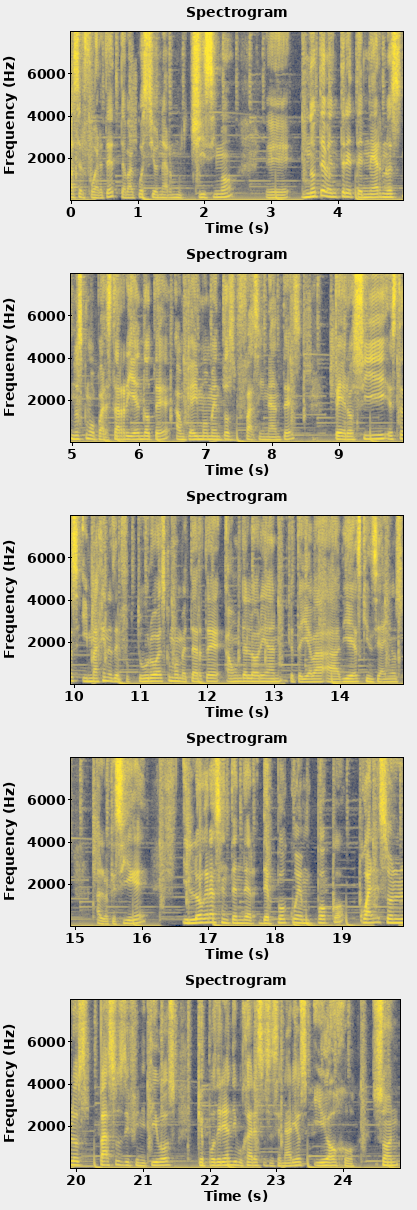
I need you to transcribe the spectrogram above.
va a ser fuerte, te va a cuestionar muchísimo. Eh, no te va a entretener, no es, no es como para estar riéndote, aunque hay momentos fascinantes. Pero sí, estas imágenes del futuro es como meterte a un DeLorean que te lleva a 10, 15 años a lo que sigue y logras entender de poco en poco cuáles son los pasos definitivos que podrían dibujar esos escenarios y ojo, son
